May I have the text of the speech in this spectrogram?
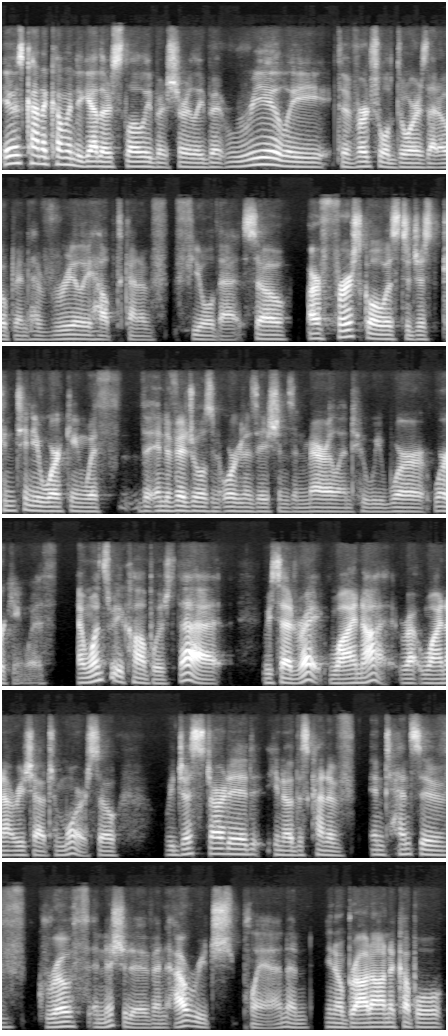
it was kind of coming together slowly but surely. But really, the virtual doors that opened have really helped kind of fuel that. So our first goal was to just continue working with the individuals and organizations in Maryland who we were working with. And once we accomplished that, we said, right, why not? Why not reach out to more? So we just started, you know, this kind of intensive growth initiative and outreach plan and, you know, brought on a couple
